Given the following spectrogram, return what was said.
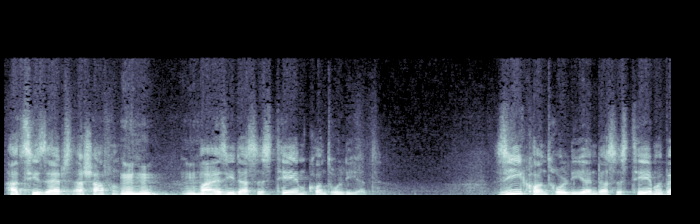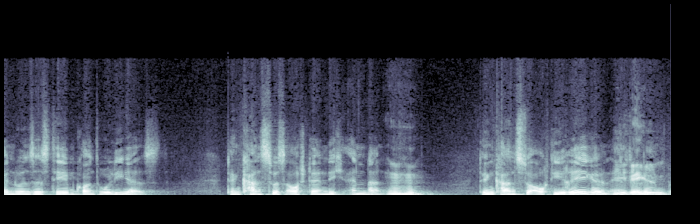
hat sie selbst erschaffen, mhm, mh. weil sie das System kontrolliert. Sie kontrollieren das System und wenn du ein System kontrollierst, dann kannst du es auch ständig ändern. Mhm. Dann kannst du auch die Regeln ändern. Die Regeln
